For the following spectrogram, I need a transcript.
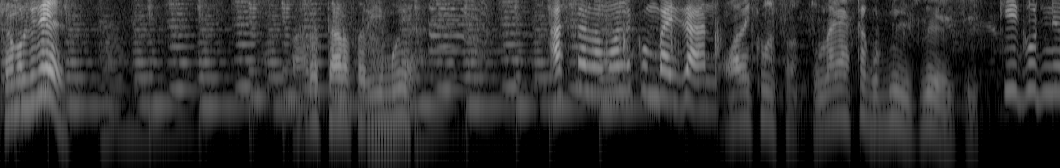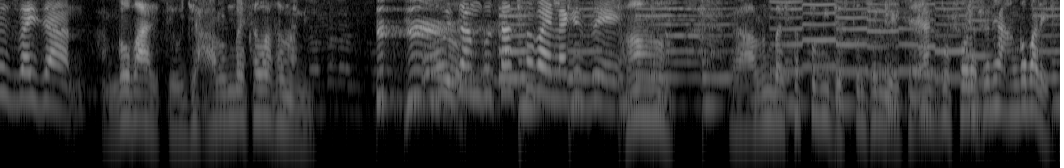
শ্যামলি রে। আরে তাড়াতাড়ি মুয়া আসসালামু আলাইকুম ভাইজান। ওয়ালাইকুম আসসালাম। তোলাই একটা গুড নিউজ লিয়ে এসেছি কি গুড নিউজ ভাইজান? আঙ্গো বাড়িতে ওই যে হারুন ভাই সব আছে নানি ওই জামগো স্বাস্থ্য ভাই লাগে যে। হ্যাঁ আলম ভাই তো বিদেশ থেকে চলে যাইছে একদম সরাসরি আঙ্গ বাড়িতে।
